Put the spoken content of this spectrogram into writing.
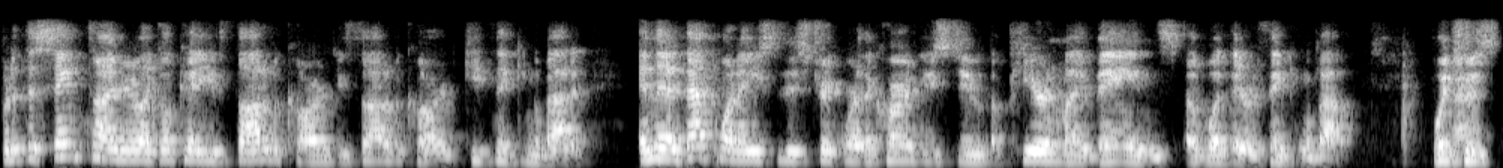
but at the same time you're like okay you've thought of a card you've thought of a card keep thinking about it and then at that point, I used to do this trick where the card used to appear in my veins of what they were thinking about, which Wow. was,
